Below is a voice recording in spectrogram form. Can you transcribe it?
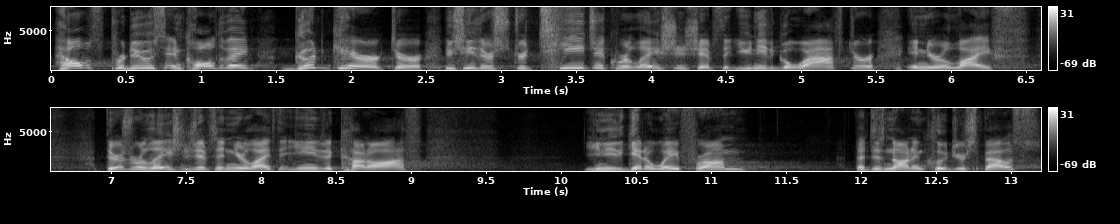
helps produce and cultivate good character. You see, there's strategic relationships that you need to go after in your life. There's relationships in your life that you need to cut off, you need to get away from. That does not include your spouse.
